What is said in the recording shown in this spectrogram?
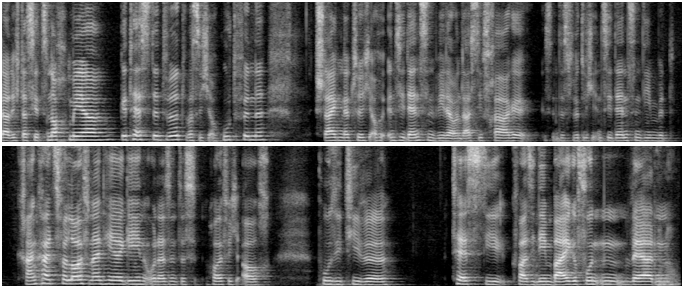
dadurch, dass jetzt noch mehr getestet wird, was ich auch gut finde, steigen natürlich auch Inzidenzen wieder. Und da ist die Frage, sind es wirklich Inzidenzen, die mit Krankheitsverläufen einhergehen oder sind es häufig auch positive Tests, die quasi nebenbei gefunden werden, genau.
